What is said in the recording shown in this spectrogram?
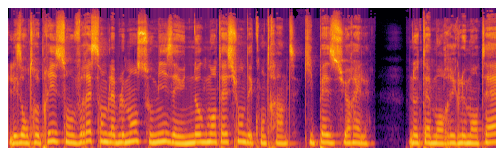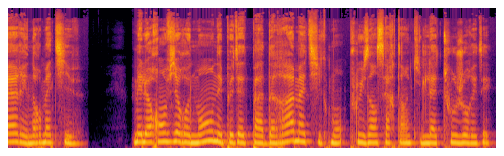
Les entreprises sont vraisemblablement soumises à une augmentation des contraintes qui pèsent sur elles, notamment réglementaires et normatives. Mais leur environnement n'est peut-être pas dramatiquement plus incertain qu'il l'a toujours été.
